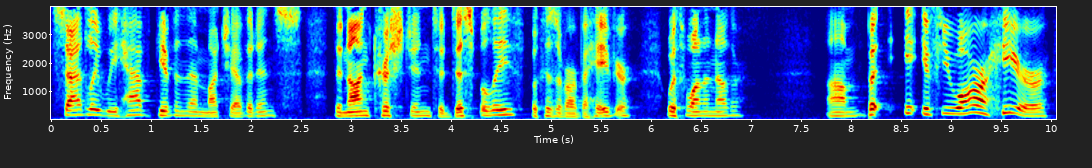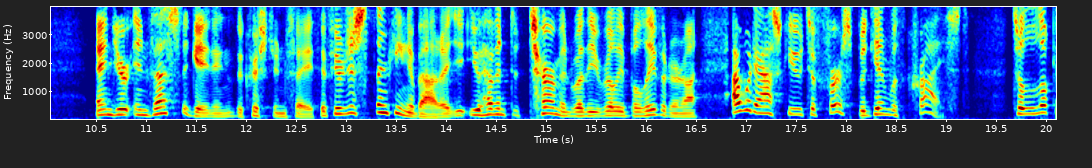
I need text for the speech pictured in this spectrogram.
sadly, we have given them much evidence, the non Christian, to disbelieve because of our behavior with one another. Um, but if you are here and you're investigating the Christian faith, if you're just thinking about it, you, you haven't determined whether you really believe it or not, I would ask you to first begin with Christ, to look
